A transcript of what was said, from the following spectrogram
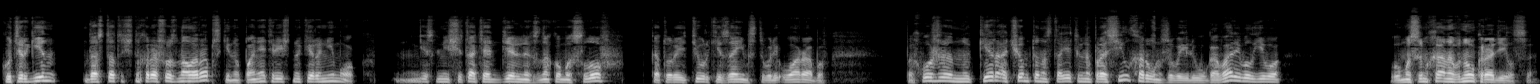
Кутергин достаточно хорошо знал арабский, но понять речь Нукера не мог, если не считать отдельных знакомых слов, которые тюрки заимствовали у арабов. Похоже, Нукер о чем-то настоятельно просил Харунжева или уговаривал его. — У Масымхана внук родился,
